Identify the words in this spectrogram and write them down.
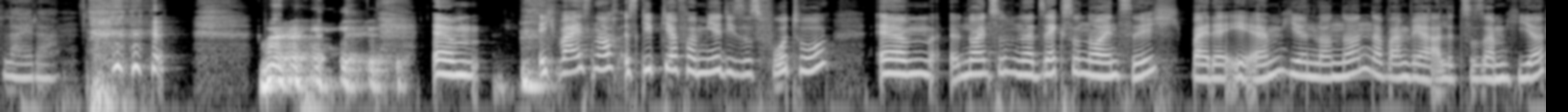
leider. ähm, ich weiß noch, es gibt ja von mir dieses Foto ähm, 1996 bei der EM hier in London. Da waren wir ja alle zusammen hier.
